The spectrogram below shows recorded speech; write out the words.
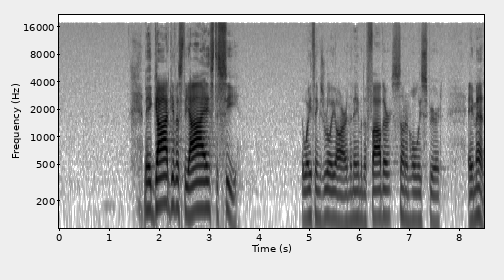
May God give us the eyes to see the way things really are. In the name of the Father, Son, and Holy Spirit, amen.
